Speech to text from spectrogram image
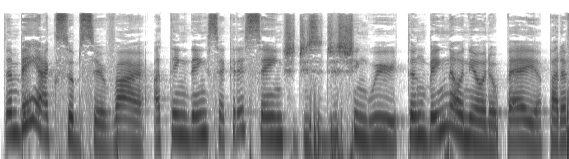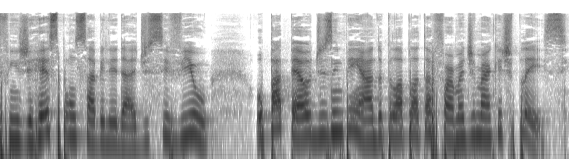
Também há que se observar a tendência crescente de se distinguir também na União Europeia, para fins de responsabilidade civil, o papel desempenhado pela plataforma de marketplace.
